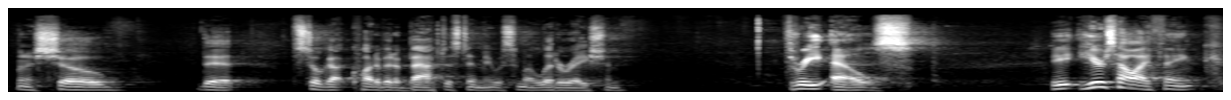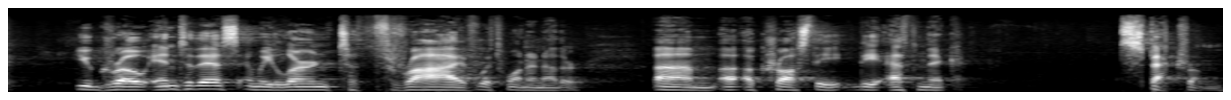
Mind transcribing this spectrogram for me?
I'm going to show that I've still got quite a bit of Baptist in me with some alliteration. Three L's. Here's how I think you grow into this and we learn to thrive with one another um, across the, the ethnic spectrum.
